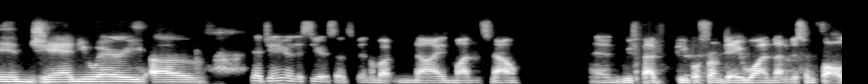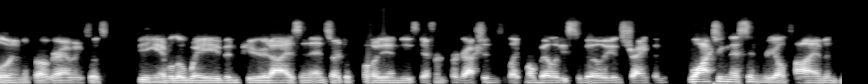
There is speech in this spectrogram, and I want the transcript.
in January of yeah January this year. So it's been about nine months now, and we've had people from day one that have just been following the programming. So it's being able to wave and periodize and, and start to put in these different progressions like mobility, stability, and strength, and watching this in real time and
